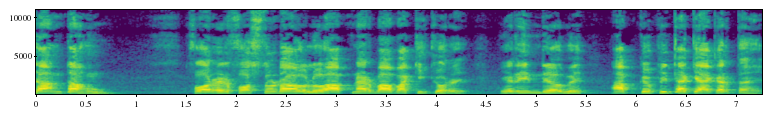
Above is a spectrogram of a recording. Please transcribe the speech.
জানতা হুঁ পরের প্রশ্নটা হলো, আপনার বাবা কি করে? এর হিন্দি হবে আপকে পিতা ক্যা করতা হে?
